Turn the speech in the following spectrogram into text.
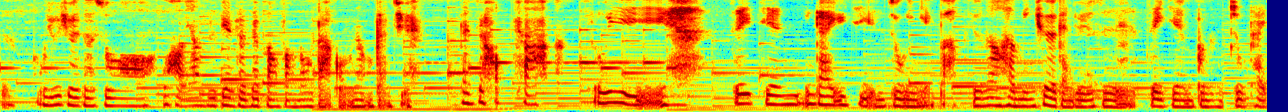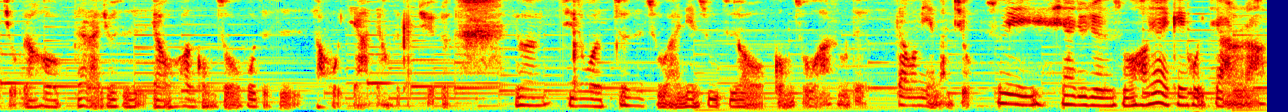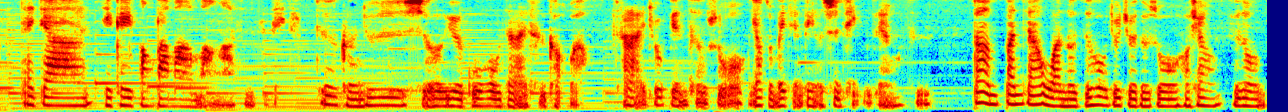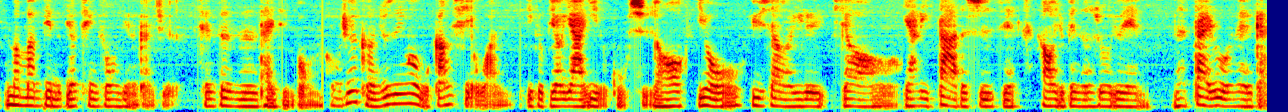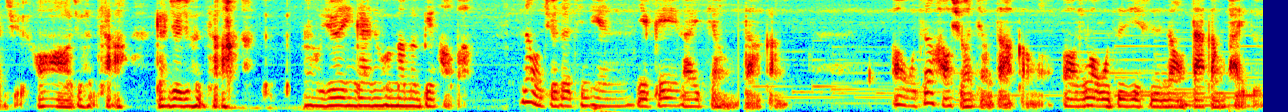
我就觉得说我好像是变成在帮房东打工那种感觉。感觉好差，所以这一间应该预计也是住一年吧。有那种很明确的感觉，就是这一间不能住太久，然后再来就是要换工作或者是要回家这样的感觉了。因为其实我就是出来念书之后工作啊什么的，在外面也蛮久，所以现在就觉得说好像也可以回家了啦，在家也可以帮爸妈忙啊什么之类的。这个可能就是十二月过后再来思考吧，再来就变成说要准备检定的事情这样子。当然搬家完了之后，就觉得说好像有种慢慢变得比较轻松一点的感觉。前阵子太紧绷了，我觉得可能就是因为我刚写完一个比较压抑的故事，然后又遇上了一个比较压力大的事件，然后就变成说有点那带入的那个感觉啊，就很差。感觉就很差，嗯，我觉得应该都会慢慢变好吧。那我觉得今天也可以来讲大纲。哦，我真的好喜欢讲大纲哦，哦，因为我自己是那种大纲派的。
